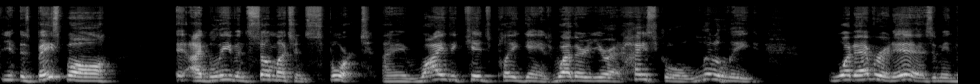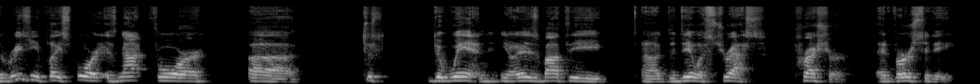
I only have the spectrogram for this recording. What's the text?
Is baseball? I believe in so much in sport. I mean, why the kids play games, whether you're at high school, little league, whatever it is. I mean, the reason you play sport is not for uh, just the win. You know, it is about the uh, to deal with stress, pressure, adversity,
